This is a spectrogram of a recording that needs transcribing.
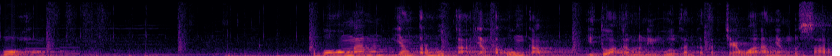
bohong. Kebohongan yang terbuka, yang terungkap, itu akan menimbulkan kekecewaan yang besar.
